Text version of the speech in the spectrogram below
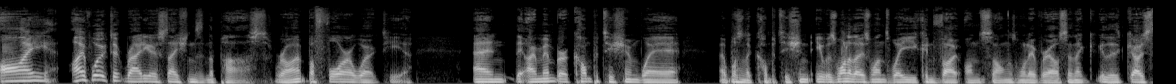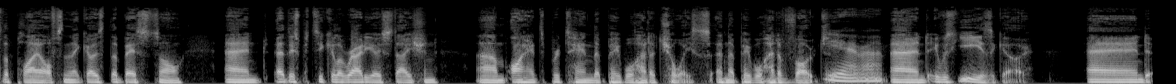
I I've worked at radio stations in the past, right? Before I worked here, and the, I remember a competition where it wasn't a competition. It was one of those ones where you can vote on songs, and whatever else, and it, it goes to the playoffs, and it goes to the best song. And at this particular radio station, um, I had to pretend that people had a choice and that people had a vote Yeah, right. and it was years ago, and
